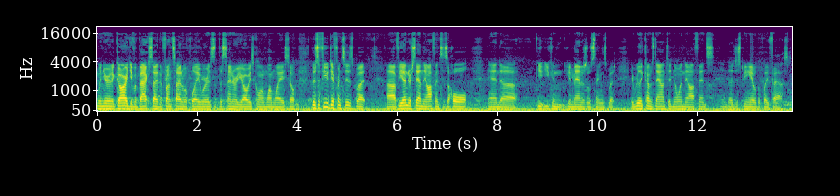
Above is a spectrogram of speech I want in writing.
When you're in a guard, you have a backside and a front side of a play, whereas at the center you're always going one way. So there's a few differences, but uh, if you understand the offense as a whole and uh, you, you, can you can manage those things, but it really comes down to knowing the offense and uh, just being able to play fast.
